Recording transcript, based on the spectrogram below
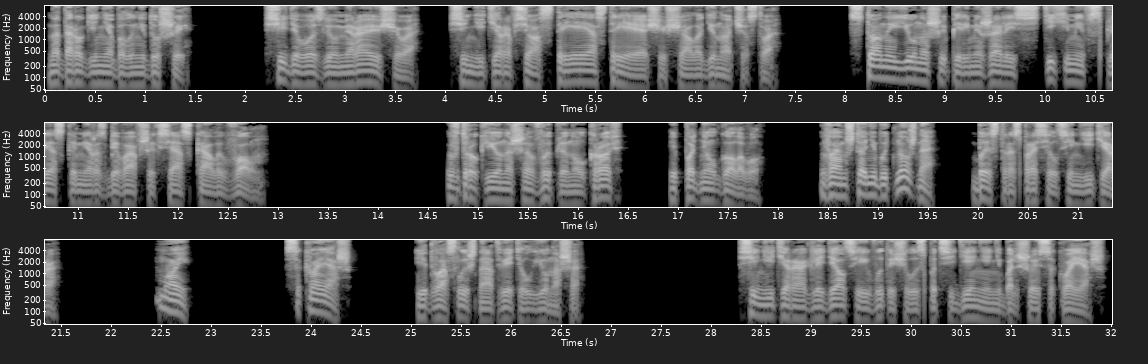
На дороге не было ни души. Сидя возле умирающего, Синьетира все острее и острее ощущал одиночество. Стоны юноши перемежались с тихими всплесками разбивавшихся о скалы волн. Вдруг юноша выплюнул кровь и поднял голову. «Вам что-нибудь нужно?» — быстро спросил Синьетира. «Мой саквояж», — едва слышно ответил юноша. Синьетира огляделся и вытащил из-под сиденья небольшой саквояж.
